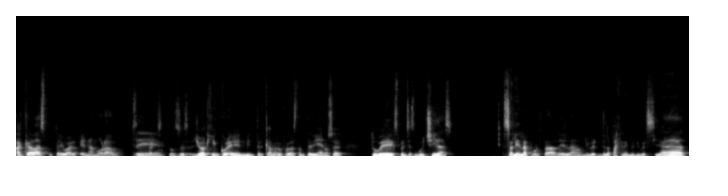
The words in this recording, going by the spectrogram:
acabas, puta, igual, enamorado del Sí. país. Entonces, yo aquí en, mi intercambio me fue bastante bien, o sea, tuve experiencias muy chidas. Salí en la portada de la, de la página de mi universidad,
